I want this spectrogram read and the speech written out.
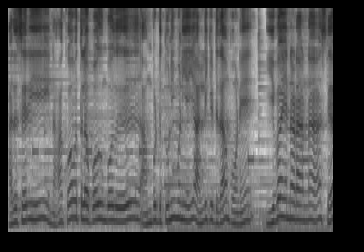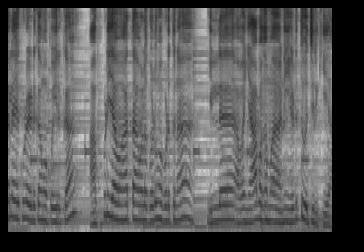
அது சரி நான் கோவத்தில் போகும்போது அம்புட்டு துணிமணியையும் அள்ளிக்கிட்டு தான் போனேன் இவ என்னடான்னா சேலையை கூட எடுக்காமல் போயிருக்கா? அப்படி அவன் ஆத்தா அவளை கொடுமைப்படுத்தினா? இல்லை அவன் ஞாபகமாக நீ எடுத்து வச்சிருக்கியா?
